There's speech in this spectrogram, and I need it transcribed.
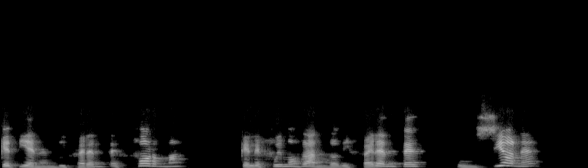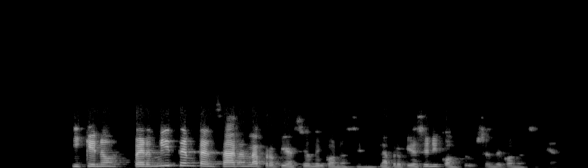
que tienen diferentes formas, que le fuimos dando diferentes funciones y que nos permiten pensar en la apropiación del conocimiento, la apropiación y construcción de conocimiento.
